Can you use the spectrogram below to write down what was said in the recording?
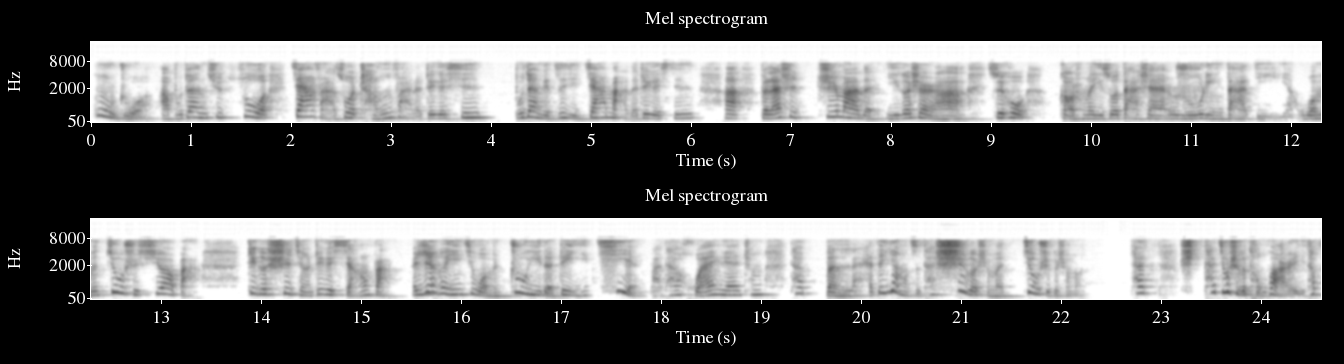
固着啊，不断的去做加法做乘法的这个心，不断给自己加码的这个心啊，本来是芝麻的一个事儿啊，最后搞成了一座大山，如临大敌一样。我们就是需要把。这个事情，这个想法，任何引起我们注意的这一切，把它还原成它本来的样子，它是个什么就是个什么，它是它就是个头发而已，它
